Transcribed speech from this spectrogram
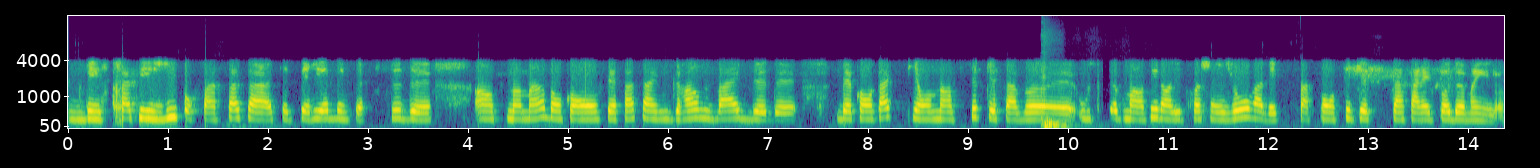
des stratégies pour faire face à cette période d'incertitude en ce moment. Donc, on fait face à une grande vague de, de, de contacts, puis on anticipe que ça va aussi augmenter dans les prochains jours avec parce qu'on sait que ça s'arrête pas demain. Là.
